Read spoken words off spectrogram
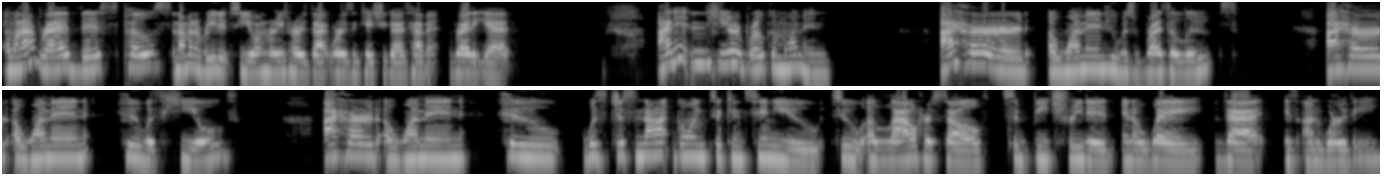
and when I read this post, and I'm going to read it to you, I'm going to read her exact words in case you guys haven't read it yet. I didn't hear a broken woman. I heard a woman who was resolute. I heard a woman who was healed. I heard a woman who was just not going to continue to allow herself to be treated in a way that is unworthy.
